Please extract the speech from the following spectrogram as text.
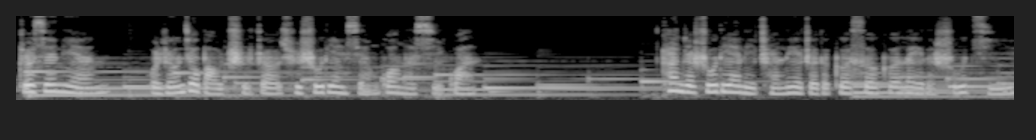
这些年，我仍旧保持着去书店闲逛的习惯。看着书店里陈列着的各色各类的书籍，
